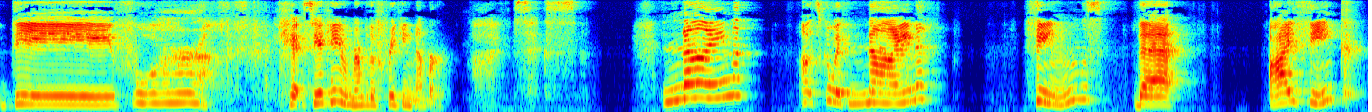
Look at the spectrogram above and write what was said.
the four. Can't, see, I can't even remember the freaking number. Six, nine. Oh, let's go with nine things that I think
